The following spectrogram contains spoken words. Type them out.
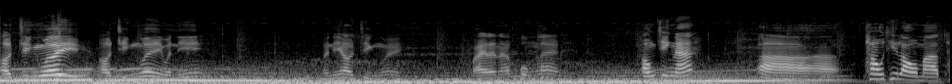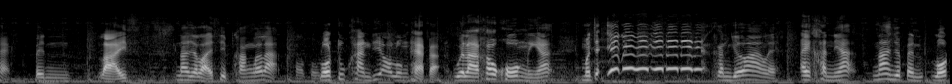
เอาจริงเว้ย เอาจริงเว้ยวันนี้ วันนี้เอาจริงเว้ย ไปแล้วนะโค้งแรก เอาจริงนะ อ่า เท่าที่เรามาแท็ก เป็นหลายน่าจะหลายสิบครั้งแล้วล่ะรถทุกคันที่เอาลงแท็กอะเวลาเข้าโค้งอย่างเงี้ย มันจะเอี๊ยดๆๆๆกันเยอะมากเลย ไอ้คันเนี้ยน่าจะเป็นรถ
